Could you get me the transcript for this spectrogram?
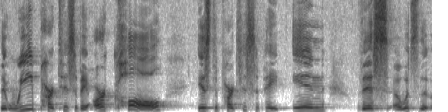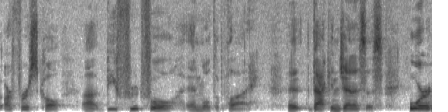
that we participate. Our call is to participate in this. Uh, what's the, our first call? Uh, be fruitful and multiply. Uh, back in Genesis. Or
